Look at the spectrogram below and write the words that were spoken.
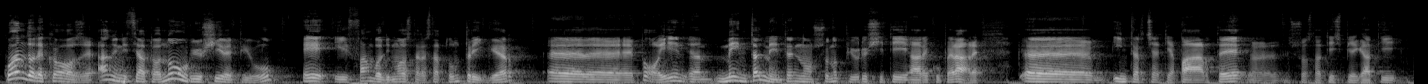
Quando le cose hanno iniziato a non riuscire più e il fumble di Monster è stato un trigger, eh, poi eh, mentalmente non sono più riusciti a recuperare. Eh, intercetti a parte, eh, sono stati spiegati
